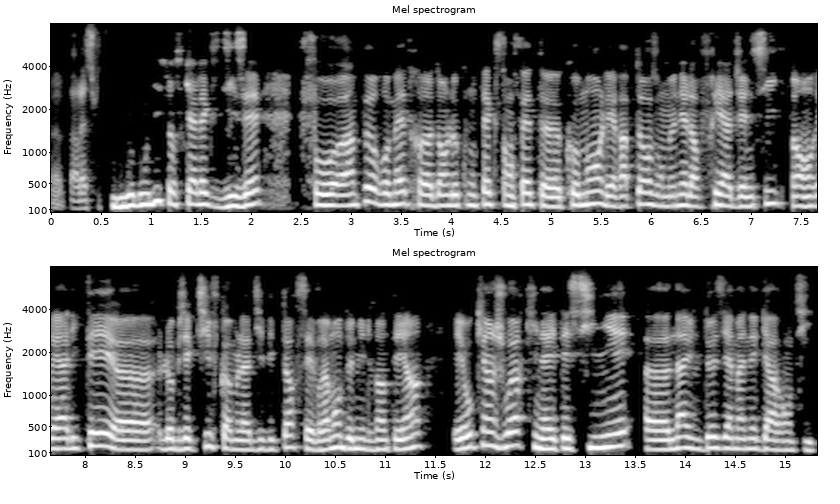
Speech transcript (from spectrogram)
euh, par la suite. Je rebondis sur ce qu'Alex disait. Il faut un peu remettre dans le contexte en fait comment les Raptors ont mené leur free agency. En réalité, l'objectif, comme l'a dit Victor, c'est vraiment 2021 et aucun joueur qui n'a été signé n'a une deuxième année garantie.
